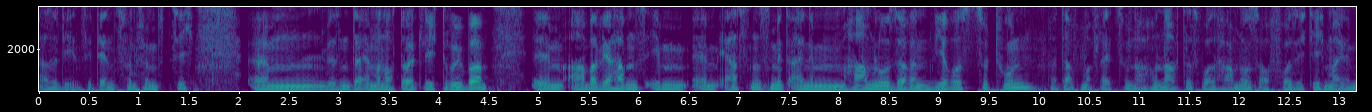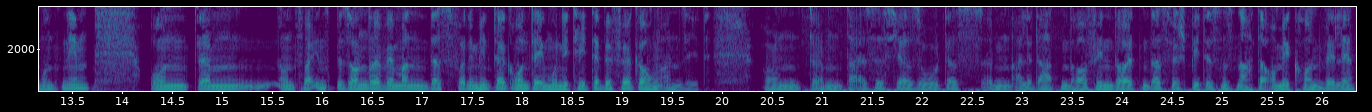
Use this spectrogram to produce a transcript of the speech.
also die Inzidenz von 50. Ähm, wir sind da immer noch deutlich drüber, ähm, aber wir haben es eben ähm, erstens mit einem harmloseren Virus zu tun. Da darf man vielleicht so nach und nach das Wort harmlos auch vorsichtig mal in den Mund nehmen und ähm, und zwar insbesondere, wenn man das vor dem Hintergrund Hintergrund der Immunität der Bevölkerung ansieht. Und ähm, da ist es ja so, dass ähm, alle Daten darauf hindeuten, dass wir spätestens nach der Omikron-Welle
